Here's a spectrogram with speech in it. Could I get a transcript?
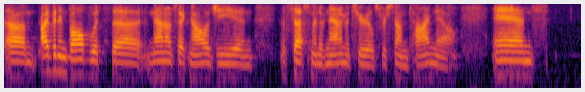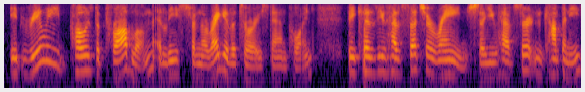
Um, I've been involved with uh, nanotechnology and assessment of nanomaterials for some time now. And it really posed a problem, at least from the regulatory standpoint, because you have such a range. So you have certain companies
